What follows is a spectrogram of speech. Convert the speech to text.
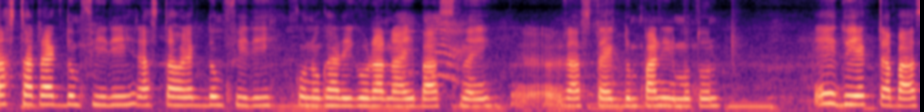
রাস্তাটা একদম ফ্রি রাস্তা একদম ফ্রি কোনো গাড়ি ঘোড়া নাই বাস নাই রাস্তা একদম পানির মতন। এই দুই একটা বাস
